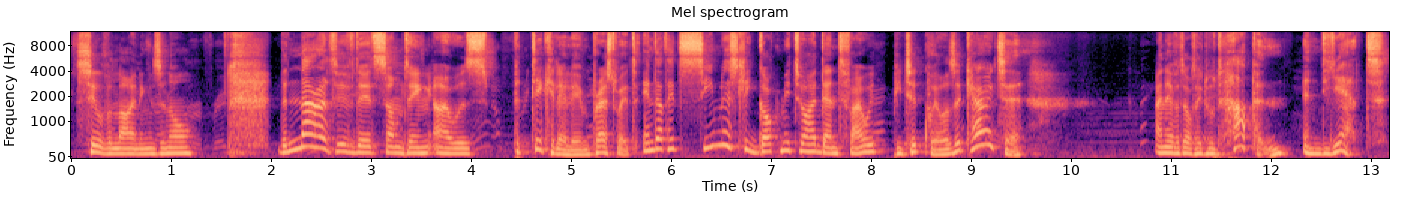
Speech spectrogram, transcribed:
Silver linings and all. The narrative did something I was particularly impressed with, in that it seamlessly got me to identify with Peter Quill as a character. I never thought it would happen, and yet...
